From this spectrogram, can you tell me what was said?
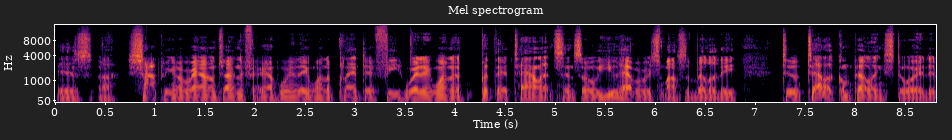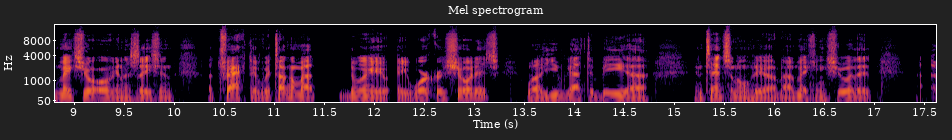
is uh, shopping around trying to figure out where they want to plant their feet, where they want to put their talents. And so you have a responsibility to tell a compelling story that makes your organization attractive. We're talking about doing a, a worker shortage. Well, you've got to be uh, intentional here about making sure that uh,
